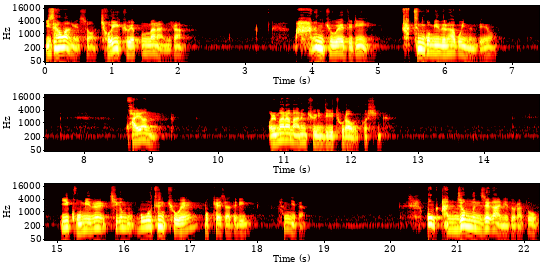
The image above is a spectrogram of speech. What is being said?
이 상황에서 저희 교회뿐만 아니라 많은 교회들이 같은 고민을 하고 있는데요. 과연 얼마나 많은 교인들이 돌아올 것인가? 이 고민을 지금 모든 교회 목회자들이 합니다. 꼭 안전 문제가 아니더라도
